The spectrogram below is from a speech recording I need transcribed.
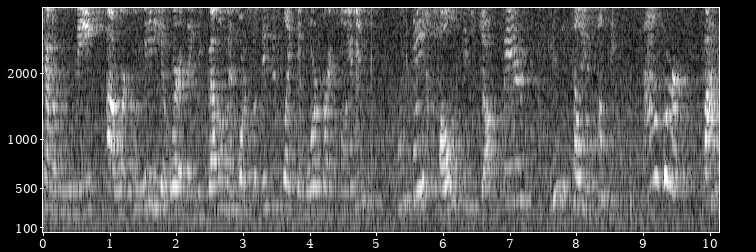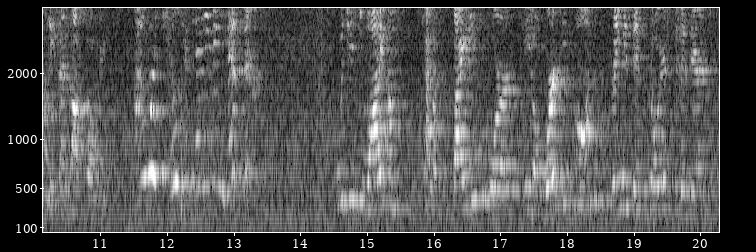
kind of make our committee aware, the development board, so this is like the board for employment, when they host this job fair, let me tell you something, our families are not going. Our children can't even get there. Which is why I'm kind of fighting or you know working on bringing the employers to the Dream.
